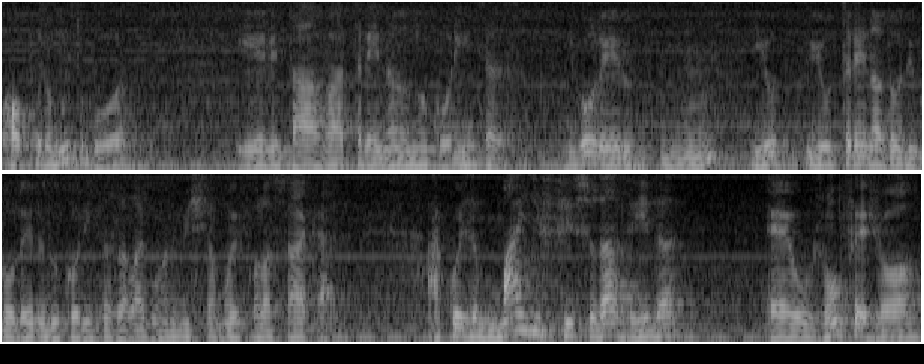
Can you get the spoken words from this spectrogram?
altura muito boa, e ele estava treinando no Corinthians de goleiro. E, o, e o treinador de goleiro do Corinthians Alagoano me chamou e falou assim, ah cara, a coisa mais difícil da vida é o João Feijó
